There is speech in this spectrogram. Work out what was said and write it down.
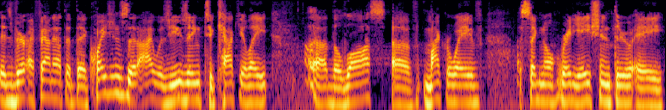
it's very. I found out that the equations that I was using to calculate uh, the loss of microwave signal radiation through a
